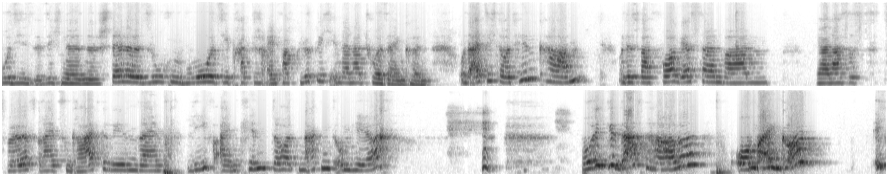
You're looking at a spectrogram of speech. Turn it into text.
wo sie sich eine, eine Stelle suchen, wo sie praktisch einfach glücklich in der Natur sein können. Und als ich dorthin kam, und es war vorgestern, waren, ja, lass es 12, 13 Grad gewesen sein, lief ein Kind dort nackend umher, wo ich gedacht habe, oh mein Gott, ich,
